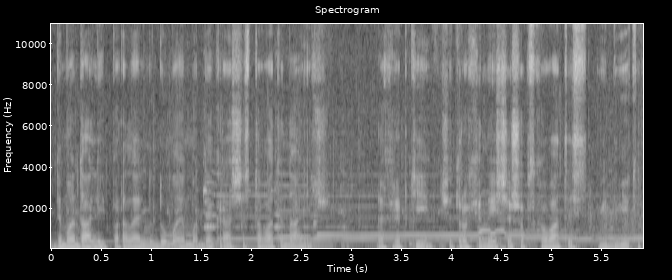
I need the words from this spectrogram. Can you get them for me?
Йдемо далі і паралельно думаємо, де краще ставати на ніч. На хребті чи трохи нижче, щоб сховатись від вітру.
